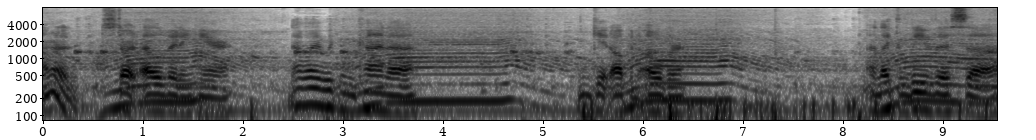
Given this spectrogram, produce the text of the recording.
I'm gonna start elevating here. That way we can kind of get up and over. I'd like to leave this, uh...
